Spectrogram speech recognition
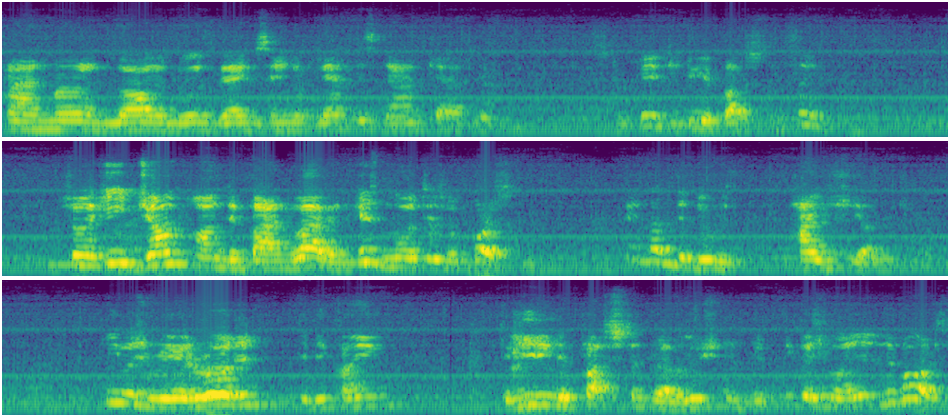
Cranmer and Laud and those guys saying, look, let this damn Catholic stupidity do your Protestant thing. So he jumped on the bandwagon. His motives were personal. It had nothing to do with high theology. He was railroaded to becoming, to leading the Protestant revolution in Britain because he wanted a divorce.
